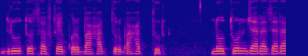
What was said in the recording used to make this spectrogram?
দ্রুত সাবস্ক্রাইব করো, বাহাত্তর বাহাত্তর। নতুন যারা যারা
